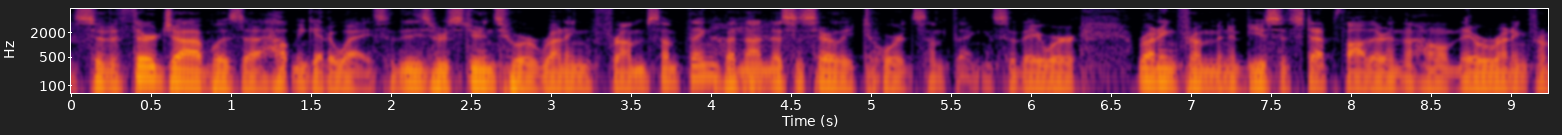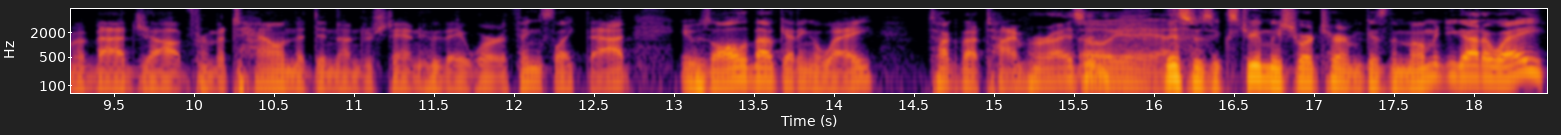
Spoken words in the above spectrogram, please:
So the third job was uh, help me get away. So these were students who were running from something, oh, but yeah. not necessarily towards something. So they were running from an abusive stepfather in the home. They were running from a bad job, from a town that didn't understand who they were, things like that. It was all about getting away talk about time horizon. Oh, yeah, yeah. This was extremely short term because the moment you got away,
